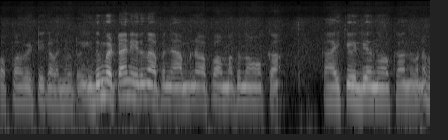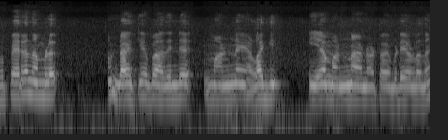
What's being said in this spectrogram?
പപ്പ വെട്ടി കളഞ്ഞു കേട്ടോ ഇതും വെട്ടാനിരുന്ന. അപ്പം ഞാൻ പറഞ്ഞു അപ്പം നമുക്ക് നോക്കാം. കായ്ക്കോ ഇല്ലയോ നോക്കാമെന്ന് പറഞ്ഞു. അപ്പോൾ പെര നമ്മൾ ഉണ്ടാക്കിയപ്പോൾ അതിന്റെ മണ്ണ് ഇളകി. ഈ മണ്ണാണ് കേട്ടോ ഇവിടെയുള്ളത്.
